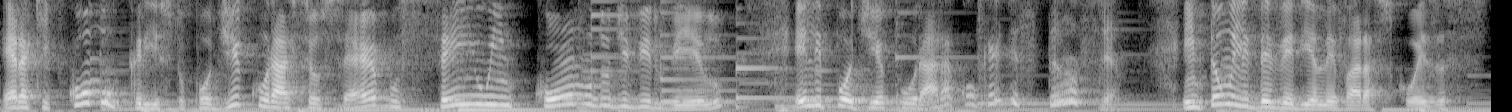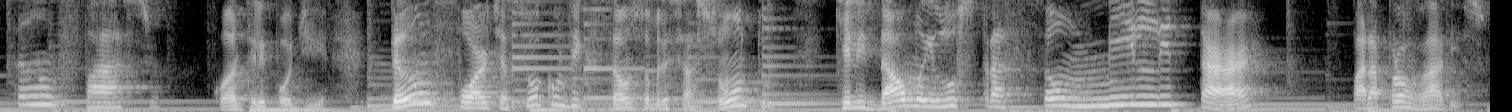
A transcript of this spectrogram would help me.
era que, como Cristo podia curar seu servo sem o incômodo de vir vê-lo, ele podia curar a qualquer distância. Então ele deveria levar as coisas tão fácil quanto ele podia. Tão forte a sua convicção sobre esse assunto que ele dá uma ilustração militar para provar isso.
